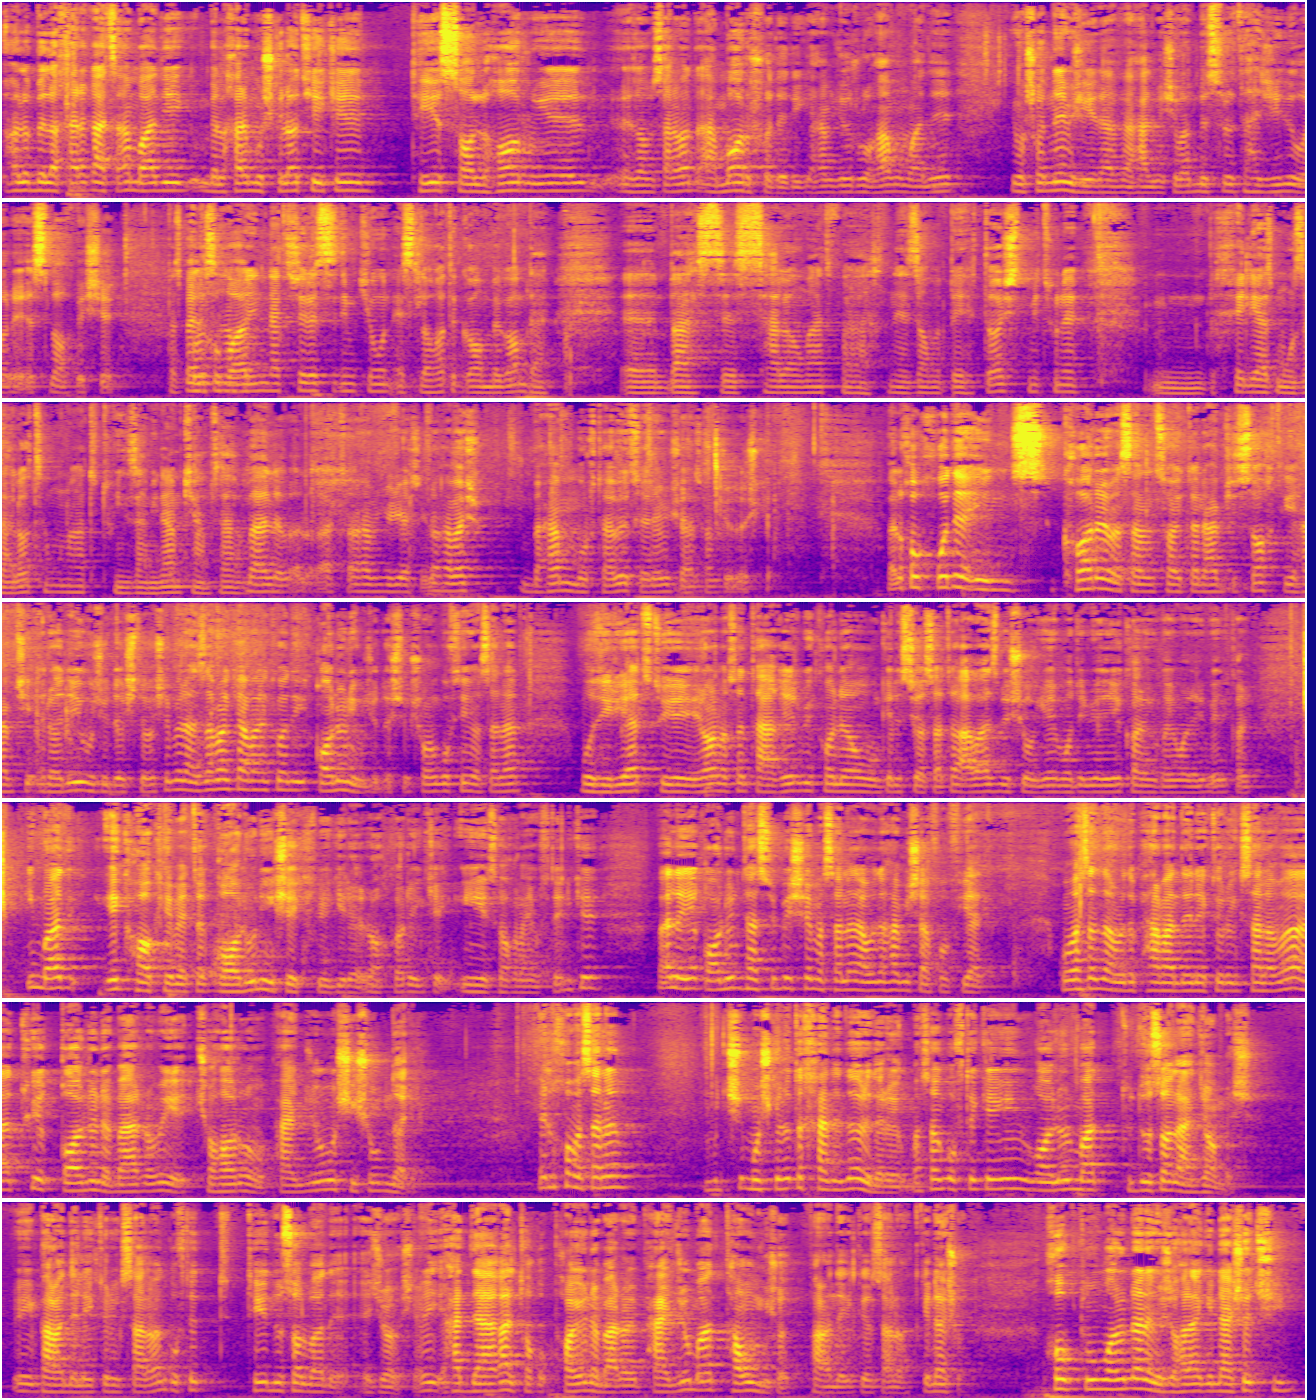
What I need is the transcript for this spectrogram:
حالا بالاخره قطعا باید بالاخره مشکلاتیه که طی سالها روی نظام سلامت انبار شده دیگه. همینجور رو هم اومده. این مشکل نمیشه یه دفعه حل بشه. باید به صورت تجدیدی دوباره اصلاح بشه. پس ولی خب باید این نتیجه رسیدیم که اون اصلاحات گام به گام در بحث سلامت و نظام بهداشت می‌تونه خیلی از معضلاتمون حتی تو این زمینه هم کمتر بله بله حتی همینجوری هست اینا همش به هم مرتبطه نمیشه از هم جداش کرد. ولی خب خود این کار مثلا سایتان همچی ساختی همچی اراده وجود داشته باشه به نظر من که اولا که قانونی وجود داشته شما گفتید مثلا مدیریت توی ایران مثلا تغییر می‌کنه و ممکنه سیاست ها عوض بشه و یه مدیر میاد یه کاری می‌کنه مدیر میاد کاری. این باید یک حاکمیت قانونی شکل بگیره راهکار این که این اتفاق نیفته. این که بله یه قانونی تصویب بشه مثلا در مورد همین شفافیت. ما مثلا در مورد پرونده الکترونیک سلامت توی قانون برنامه چهارم پنجم و ششم داریم. ولی خب مثلا مشکلات خنده‌دار داره. مثلا گفته که این قانون باید تو دو سال انجام بشه. این پرونده الکترونیک سلامت گفته طی دو سال بعد اجرا بشه. یعنی حداقل تا پایان برنامه پنجم باید تموم می‌شد پرونده الکترونیک سلامت که نشد. خب تو اون قانون ننوشته. حالا اگه نشد چی؟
